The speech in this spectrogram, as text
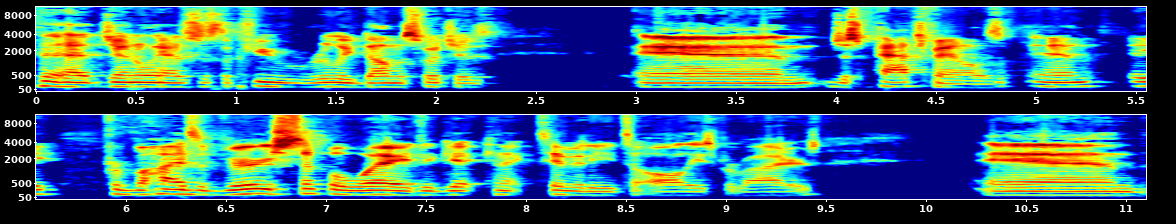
that generally has just a few really dumb switches and just patch panels. And it provides a very simple way to get connectivity to all these providers. And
